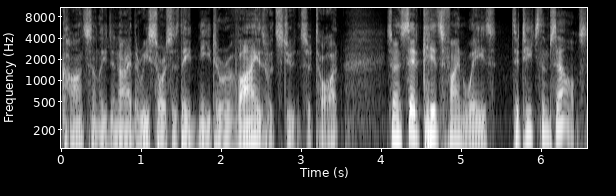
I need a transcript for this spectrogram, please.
constantly deny the resources they need to revise what students are taught. So instead, kids find ways to teach themselves.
